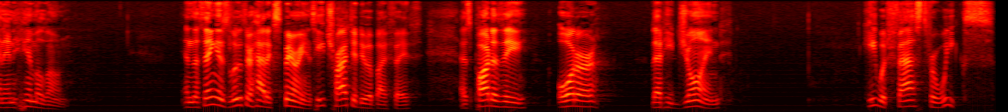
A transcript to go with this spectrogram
and in Him alone. And the thing is, Luther had experience. He tried to do it by faith. As part of the order that he joined, he would fast for weeks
